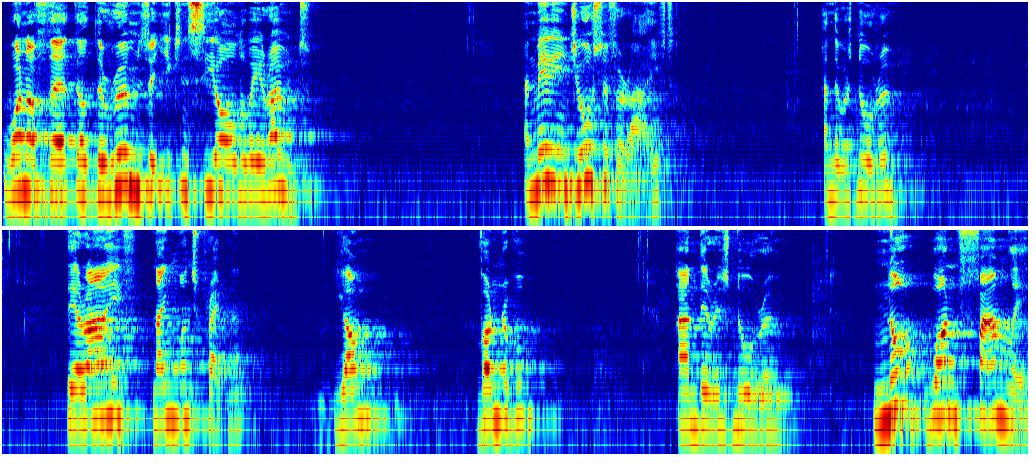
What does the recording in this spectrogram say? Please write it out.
one of the, the, the rooms that you can see all the way around. And Mary and Joseph arrived, and there was no room. They arrive nine months pregnant, young, vulnerable, and there is no room. Not one family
